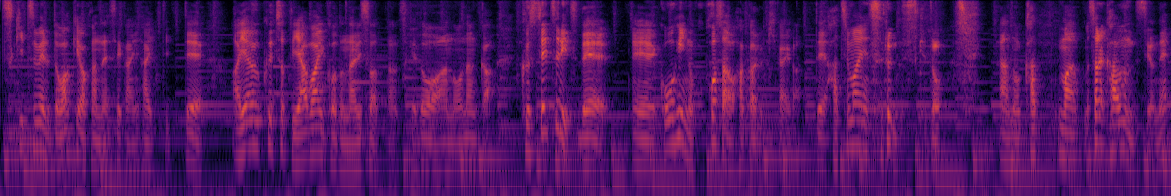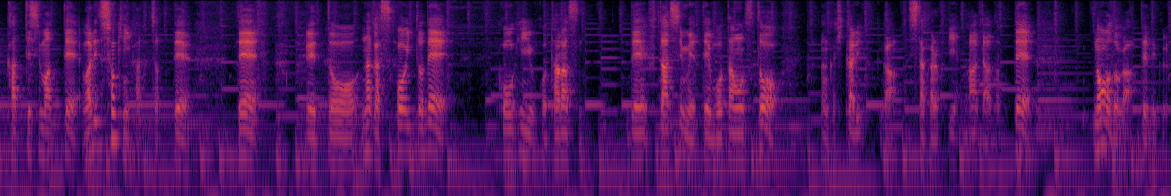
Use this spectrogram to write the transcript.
突き詰めるとわけわかんない世界に入っていって危うくちょっとやばいことになりそうだったんですけどあのなんか屈折率で、えーコーヒーの濃さを測る機械があって8万円するんですけど あのかまあそれは買うんですよね。買ってしまって割と初期に買っちゃってでえっとなんかスポイトでコーヒーをこう垂らす。で蓋閉めてボタンを押すとなんか光が下からピヤーって当たって濃度が出てくる、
